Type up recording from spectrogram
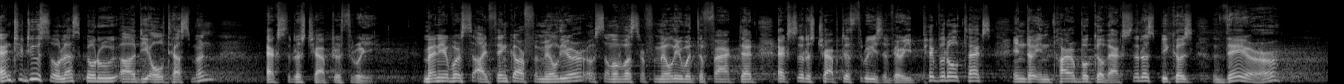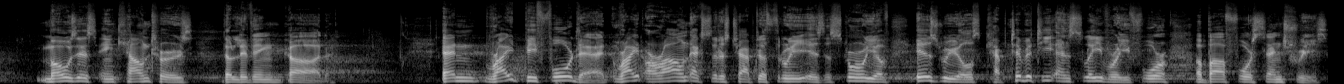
And to do so, let's go to uh, the Old Testament, Exodus chapter 3. Many of us, I think, are familiar, or some of us are familiar with the fact that Exodus chapter 3 is a very pivotal text in the entire book of Exodus because there Moses encounters the living God. And right before that, right around Exodus chapter 3, is the story of Israel's captivity and slavery for about four centuries.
